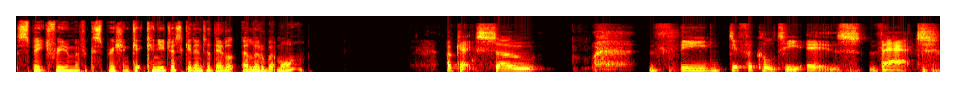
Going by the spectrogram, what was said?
speech, freedom of expression. C- can you just get into that a little bit more? Okay, so the difficulty is that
